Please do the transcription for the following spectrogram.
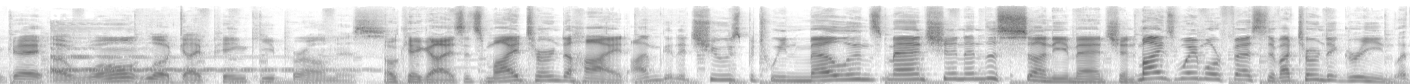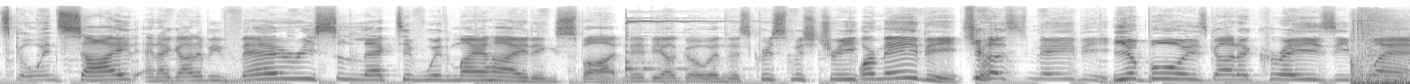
Okay, I won't look, I pinky promise. Okay, guys, it's my turn to hide. I'm gonna choose between Melon's mansion and the Sunny mansion. Mine's way more festive. I turned it green. Let's go inside, and I gotta be very selective with my hiding spot. Maybe I'll go in this Christmas tree, or maybe, just maybe, your boy's got a crazy plan.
